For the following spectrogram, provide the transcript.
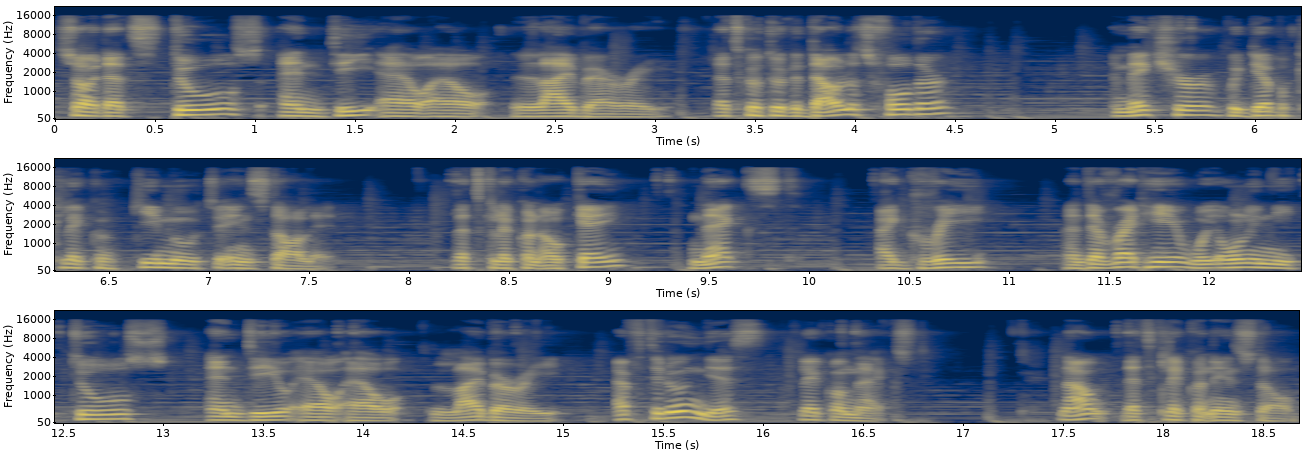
So that's tools and DLL library. Let's go to the downloads folder and make sure we double click on QEMU to install it. Let's click on OK, next, agree, and then right here, we only need tools and DLL library. After doing this, click on next. Now let's click on install.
